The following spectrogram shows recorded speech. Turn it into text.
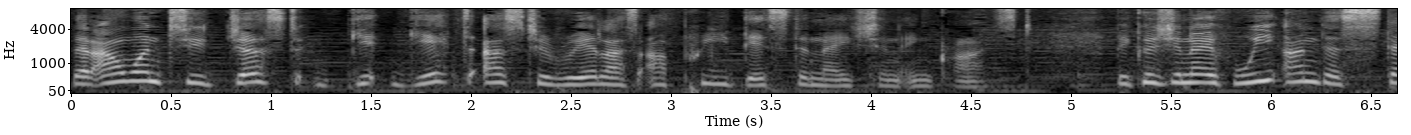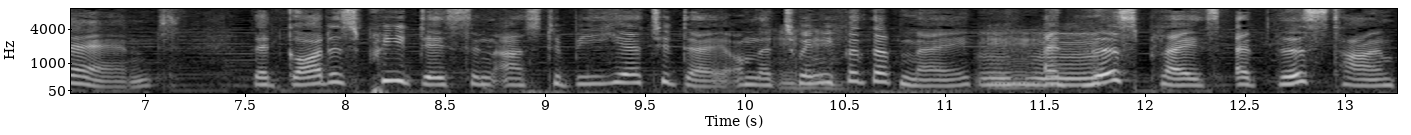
that I want to just get, get us to realize our predestination in Christ. Because you know, if we understand that God has predestined us to be here today on the mm-hmm. 25th of May mm-hmm. at this place at this time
